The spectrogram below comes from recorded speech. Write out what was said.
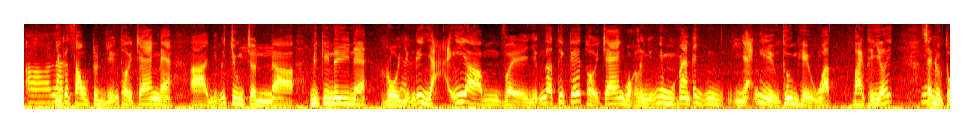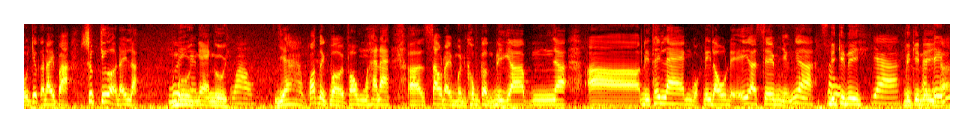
Ờ, là những cái show trình diễn thời trang nè à, những cái chương trình à, bikini nè rồi Dạ. những cái giải um, về những à, thiết kế thời trang hoặc là những như mang cái nhãn hiệu thương hiệu ngoài toàn thế giới Dạ. sẽ được tổ chức ở đây và sức chứa ở đây là 10.000 người Wow. Yeah, quá tuyệt vời phải không Hana? À, sau này mình không cần đi ra ừm, à, à, đi Thái Lan hoặc đi đâu để à, xem những à, bikini. Dạ. Bikini À, đến hả?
